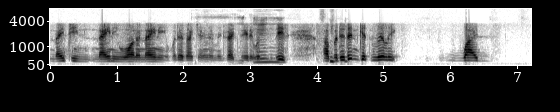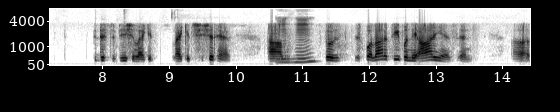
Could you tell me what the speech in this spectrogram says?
1991 uh, or 90, whatever. I can't remember exact date it was mm-hmm. released. Uh, but it didn't get really wide distribution like it like it should have. Um, mm-hmm. So for a lot of people in the audience, and uh,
